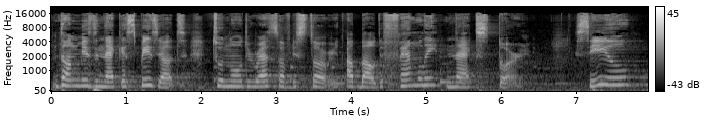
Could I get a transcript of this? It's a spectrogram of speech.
Don't miss the next episode to know the rest of the story about the family next door. See you!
